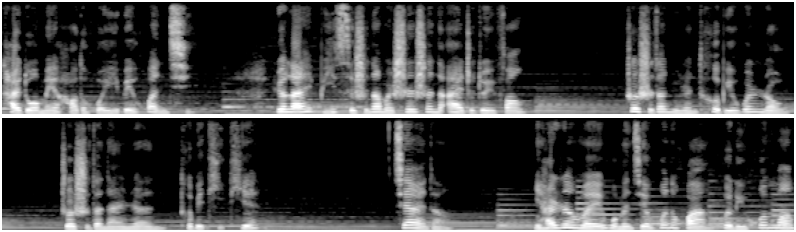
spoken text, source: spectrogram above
太多美好的回忆被唤起。原来彼此是那么深深的爱着对方。这时的女人特别温柔，这时的男人特别体贴。亲爱的，你还认为我们结婚的话会离婚吗？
